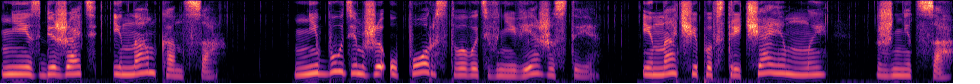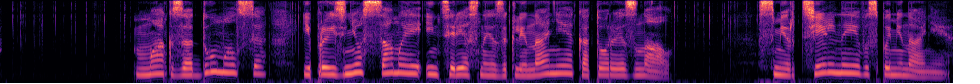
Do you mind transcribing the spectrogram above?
не избежать и нам конца». Не будем же упорствовать в невежестве, иначе повстречаем мы жнеца. Маг задумался и произнес самое интересное заклинание, которое знал. Смертельные воспоминания,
